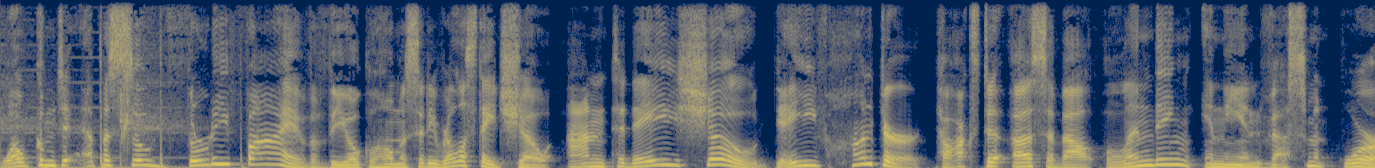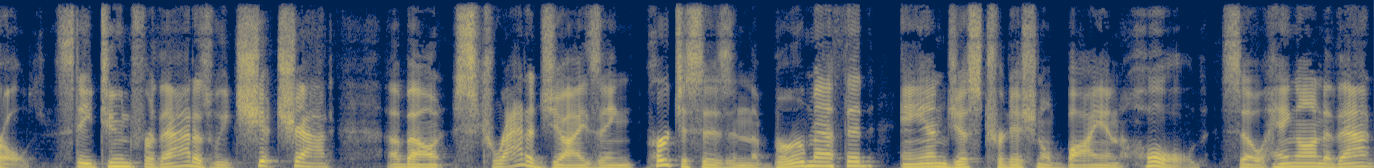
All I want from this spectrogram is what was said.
Welcome to episode 35 of the Oklahoma City Real Estate Show. On today's show, Dave Hunter talks to us about lending in the investment world. Stay tuned for that as we chit chat about strategizing purchases in the BRRRR method and just traditional buy and hold. So hang on to that.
